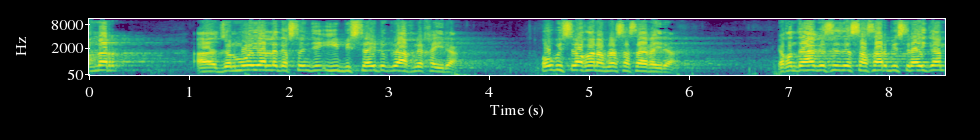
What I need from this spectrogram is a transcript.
আপনার জন্ম ইয়ালে দেখছেন যে ই বিশ্রাই টুকরা আপনি খাইরা। ও বিশ্রাখান আপনার চাচা খাইরা। এখন দেখা গেছে যে চাচার বিশ্রাই গান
